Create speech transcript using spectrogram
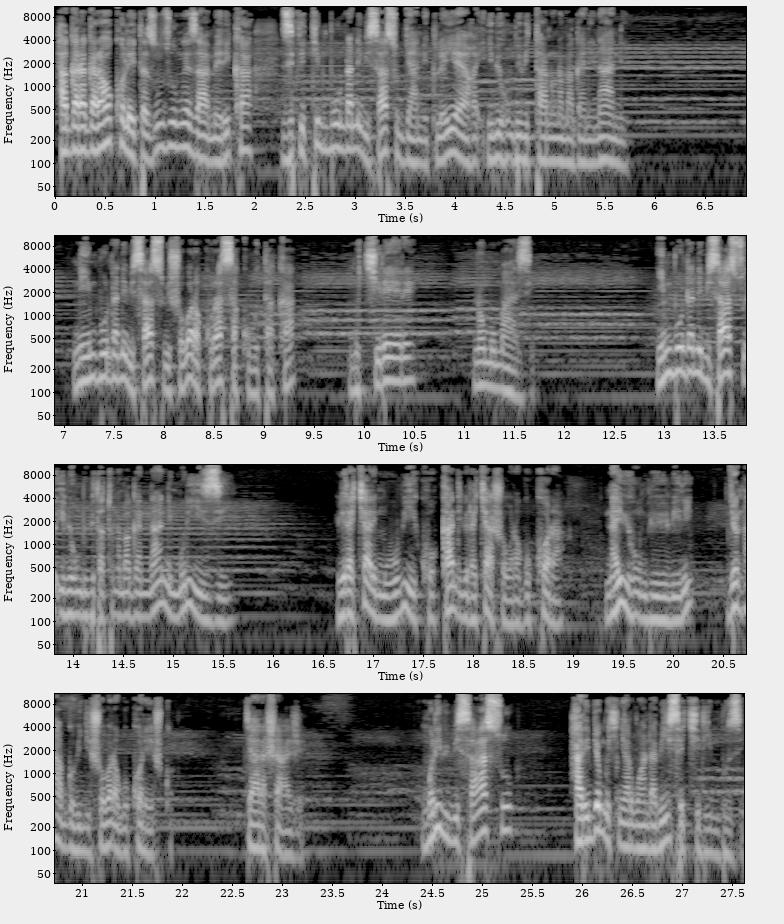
hagaragaraho ko leta zunze ubumwe za amerika zifite imbunda n'ibisasu bya nucleaire ibihumbi bitanu na magana inani. N'imbunda n'ibisasu bishobora kurasa ku butaka mu kirere no mu mazi. Imbunda n'ibisasu ibihumbi bitatu na magana inani muri izi biracyari mu bubiko kandi biracyashobora gukora. Naho ibihumbi bibiri byo ntabwo bigishobora gukoreshwa. Byarashaje. Muri ibi bisasu hari ibyo mu kinyarwanda bise kirimbuzi.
